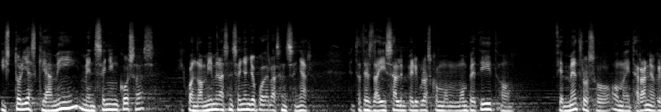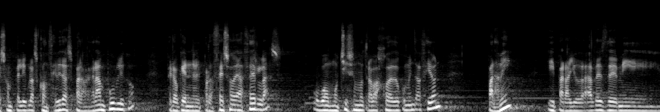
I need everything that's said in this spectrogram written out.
historias que a mí me enseñen cosas y cuando a mí me las enseñan yo poderlas enseñar. Entonces de ahí salen películas como Mon Petit o 100 metros o Mediterráneo, que son películas concebidas para el gran público, pero que en el proceso de hacerlas hubo muchísimo trabajo de documentación para mí y para ayudar desde mi,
